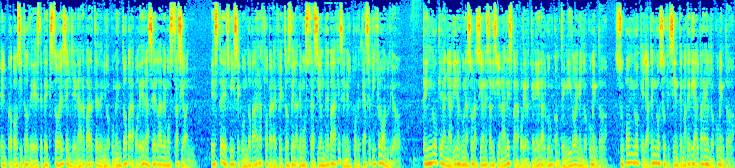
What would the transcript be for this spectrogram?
El propósito de este texto es el llenar parte de mi documento para poder hacer la demostración. Este es mi segundo párrafo para efectos de la demostración de pages en el podcast Tiflo Audio. Tengo que añadir algunas oraciones adicionales para poder tener algún contenido en el documento. Supongo que ya tengo suficiente material para el documento.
